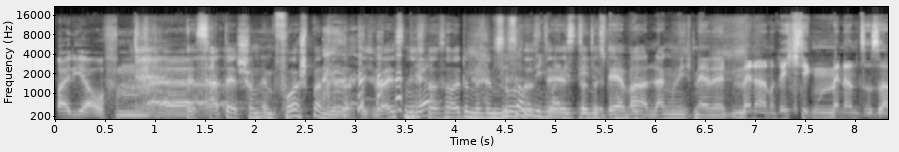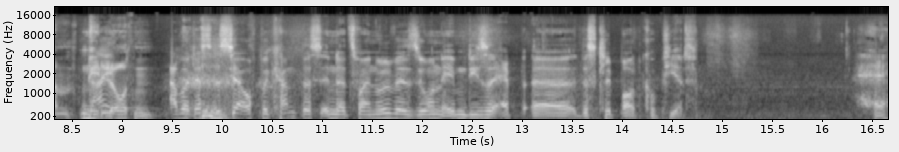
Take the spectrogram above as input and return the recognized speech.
bei dir auf dem äh, Das hat er schon im Vorspann gesagt. Ich weiß nicht, Ja. was heute mit dem Das ist los ist. nicht Der, ist der, war lange nicht mehr mit Männern, richtigen Männern zusammen. Nein, Piloten. Aber das ist ja auch bekannt, dass in der 2.0-Version eben diese App äh, das Clipboard kopiert. Hä?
